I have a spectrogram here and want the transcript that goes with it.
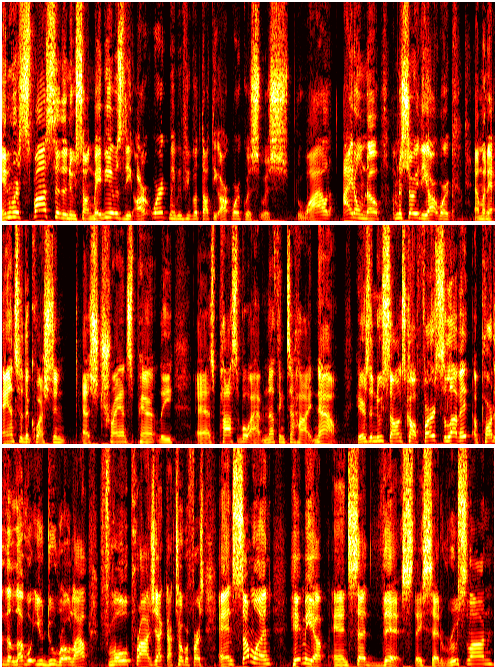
in response to the new song, maybe it was the artwork. Maybe people thought the artwork was was wild. I don't know. I'm going to show you the artwork. I'm going to answer the question as transparently as possible. I have nothing to hide. Now, here's a new song. It's called First Love It, a part of the Love What You Do rollout, full project, October 1st. And someone hit me up and said this. They said, Ruslan,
